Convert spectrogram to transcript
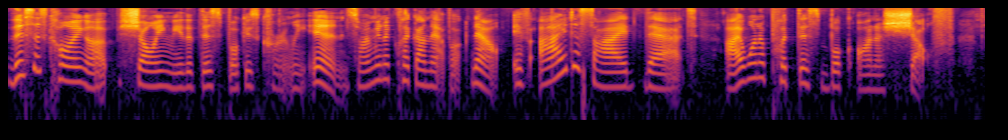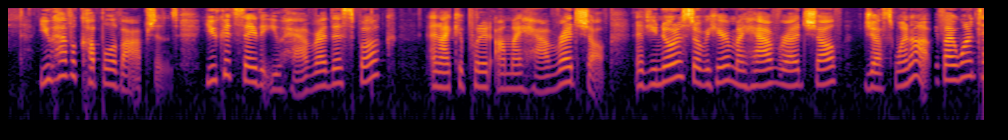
This is coming up showing me that this book is currently in. So I'm going to click on that book. Now, if I decide that I want to put this book on a shelf, you have a couple of options. You could say that you have read this book and I could put it on my have read shelf. And if you noticed over here, my have read shelf just went up. If I want to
